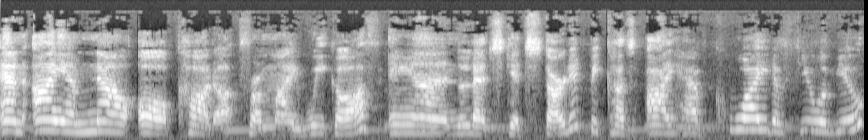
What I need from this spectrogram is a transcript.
And I am now all caught up from my week off. And let's get started because I have quite a few of you.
